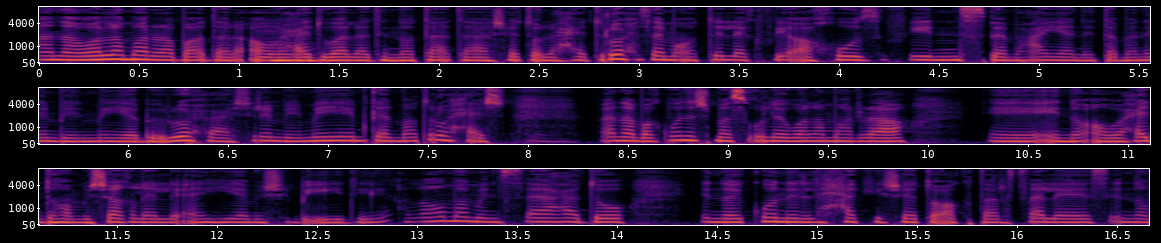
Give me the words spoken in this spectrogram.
أنا ولا مرة بقدر أوعد. ولد إنه تاتا شيته رح تروح. زي ما قلت لك في اخوذ في نسبة معينة 80% بيروح و20% يمكن ما تروحش. فأنا بكونش مسؤولة ولا مرة. إيه إنه أوعدهم بشغلة اللي هي مش بإيدي. اللهم بنساعده إنه يكون الحكي شيته أكتر سلس إنه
